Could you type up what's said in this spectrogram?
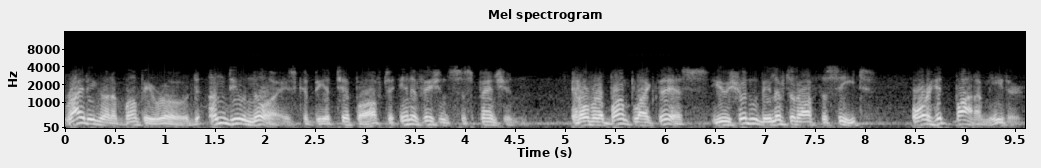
Riding on a bumpy road, undue noise could be a tip off to inefficient suspension. And over a bump like this, you shouldn't be lifted off the seat or hit bottom either.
